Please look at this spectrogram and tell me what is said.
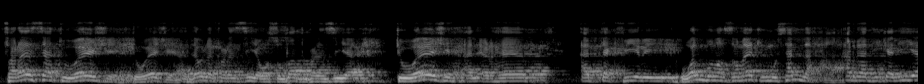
فرنسا تواجه تواجه الدولة الفرنسية والسلطات الفرنسية تواجه الإرهاب التكفيري والمنظمات المسلحة الراديكالية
